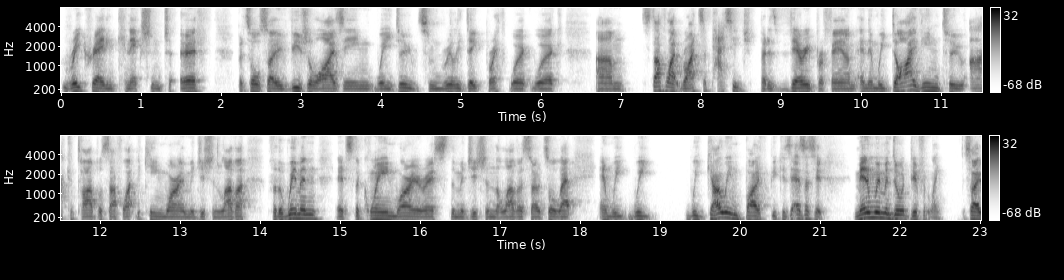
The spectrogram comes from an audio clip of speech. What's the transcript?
recreating connection to earth but it's also visualizing. We do some really deep breath work work. Um, stuff like rites of passage, but it's very profound. And then we dive into archetypal stuff like the king, warrior, magician, lover. For the women, it's the queen, warrioress, the magician, the lover. So it's all that. And we we we go in both because, as I said, men and women do it differently. So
